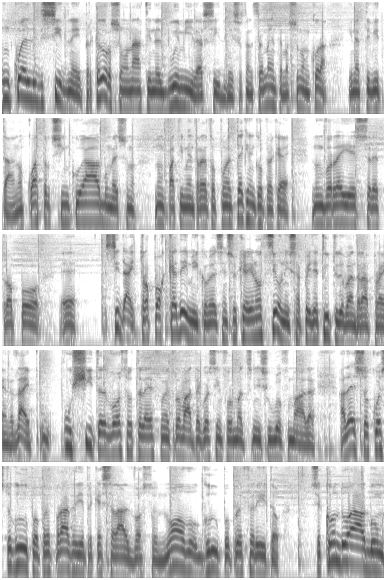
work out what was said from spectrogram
in quelli di Sydney, perché loro sono nati nel 2000 a Sydney sostanzialmente, ma sono ancora in attività, hanno 4-5 album sono, non fatemi entrare troppo nel tecnico perché non vorrei essere troppo... eh, sì dai, troppo accademico, nel senso che le nozioni sapete tutti dove andare a prendere. Dai, uscite il vostro telefono e trovate queste informazioni su Wolf Mother. Adesso questo gruppo preparatevi perché sarà il vostro nuovo gruppo preferito. Secondo album,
